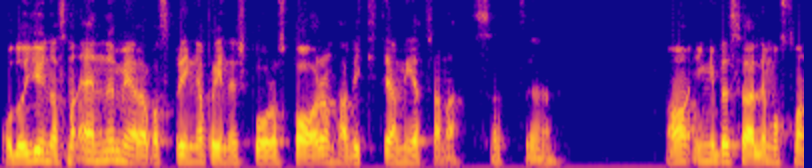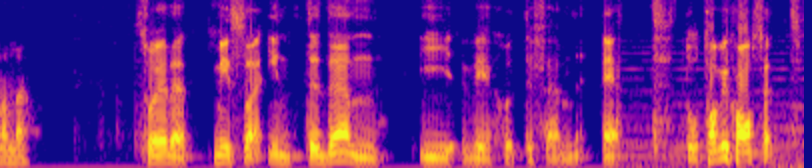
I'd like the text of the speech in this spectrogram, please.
Och då gynnas man ännu mer av att springa på innerspår och spara de här viktiga metrarna. Så att, eh, ja, ingen besvärlig måste man ha med. Så är det. Missa inte den i V75 1. Då tar vi chaset.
